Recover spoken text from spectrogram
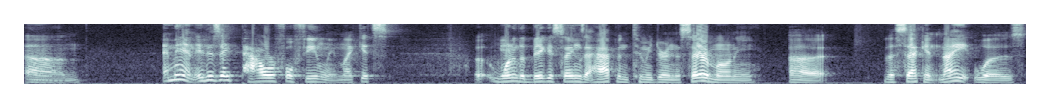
Um and man it is a powerful feeling. Like it's uh, one of the biggest things that happened to me during the ceremony uh, the second night was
